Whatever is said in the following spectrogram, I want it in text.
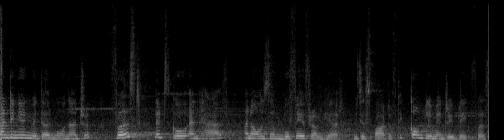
Continuing with our Munnar trip, first let's go and have an awesome buffet from here, which is part of the complimentary breakfast.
